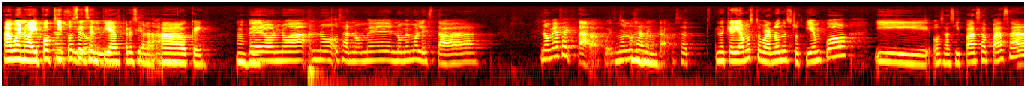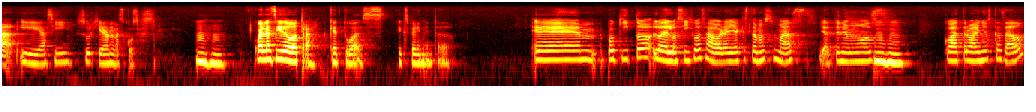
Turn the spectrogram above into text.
ah, bueno, ahí poquito se sentías presionada. Ah, ok. Pero no, no, o sea, no me, no me molestaba, no me afectaba, pues, no nos afectaba. O sea, queríamos tomarnos nuestro tiempo y, o sea, si pasa, pasa y así surgieron las cosas. ¿Cuál ha sido otra que tú has experimentado? Eh, poquito lo de los hijos ahora, ya que estamos más, ya tenemos cuatro años casados.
